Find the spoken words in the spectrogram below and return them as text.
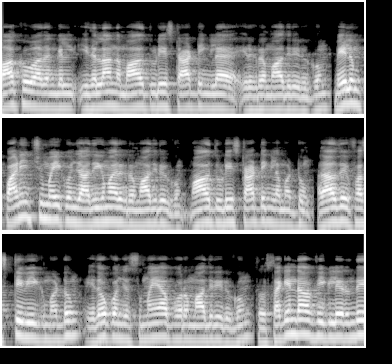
வாக்குவாதங்கள் இதெல்லாம் அந்த மாதத்துடைய ஸ்டார்டிங்ல இருக்கிற மாதிரி இருக்கும். மேலும் பணிச்சுமை கொஞ்சம் அதிகமா இருக்கிற மாதிரி இருக்கும். மாதத்துடைய ஸ்டார்டிங்ல மட்டும். அதாவது ஃபர்ஸ்ட் வீக் மட்டும் ஏதோ கொஞ்சம் சுமையா போற மாதிரி இருக்கும். ஸோ செகண்ட் ஹாஃப் வீக்ல இருந்து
